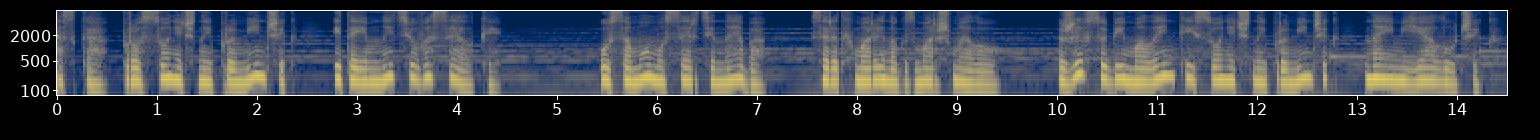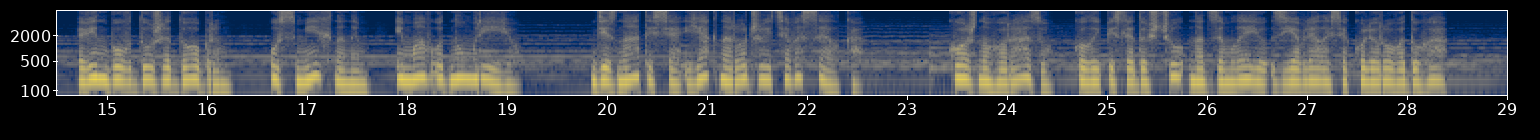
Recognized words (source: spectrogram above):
казка про сонячний промінчик і таємницю веселки. У самому серці неба, серед хмаринок з маршмелоу, жив собі маленький сонячний промінчик на ім'я Лучик. Він був дуже добрим, усміхненим і мав одну мрію дізнатися, як народжується веселка. Кожного разу, коли після дощу над землею з'являлася кольорова дуга,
